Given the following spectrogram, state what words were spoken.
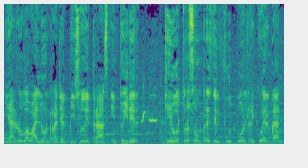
y arroba balón raya al piso detrás en Twitter que otros hombres del fútbol recuerdan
